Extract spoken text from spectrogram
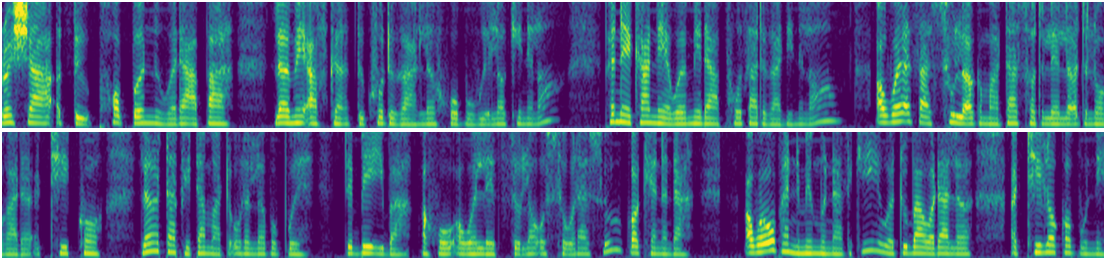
ရုရှားအသူဖော့ပနူဝဒါပါလမေအာဖဂန်အသူခိုတကလဟိုဘူဝေလော်ခိနေလောဖဲနေခနဲ့ဝဲမိတာဖိုးသားတကဒီနေလောအဝဲအသာဆုလကမာတာဆော့တလဲလအတလောကတဲ့အထီကောလော်တာဖီတာမတိုးလလပပွေတဘေဤပါအဟိုအဝဲလက်ဆုလောအဆိုရဆုကောကနေဒါ အဝဲအဖက်နိမမနာတကီဝတူဘဝဒါလအထီလောကပူနေ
